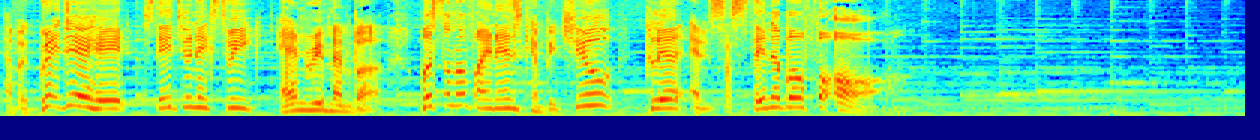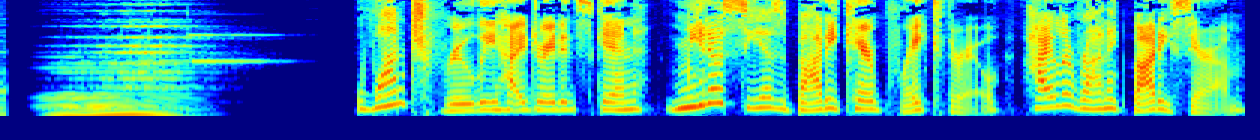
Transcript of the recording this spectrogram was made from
have a great day ahead, stay tuned next week, and remember personal finance can be chill, clear, and sustainable for all. Want truly hydrated skin? Meet Osea's Body Care Breakthrough Hyaluronic Body Serum.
